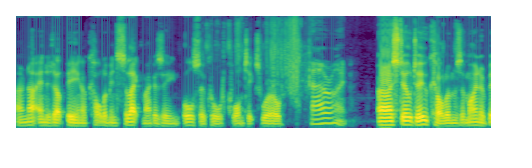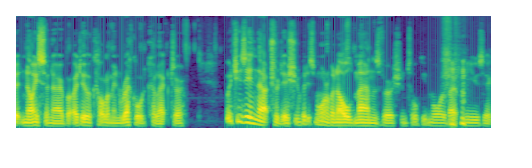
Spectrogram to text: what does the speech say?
And that ended up being a column in Select magazine, also called Quantick's World. All right. I still do columns, and mine are a bit nicer now, but I do a column in Record Collector, which is in that tradition, but it's more of an old man's version, talking more about music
